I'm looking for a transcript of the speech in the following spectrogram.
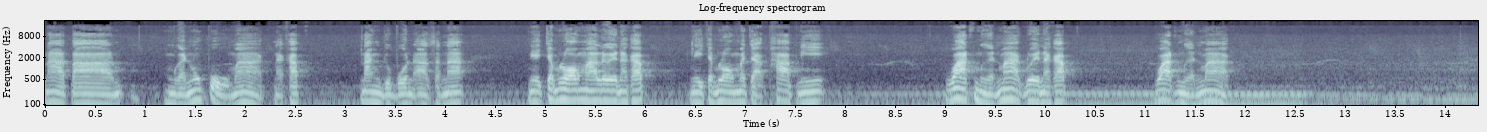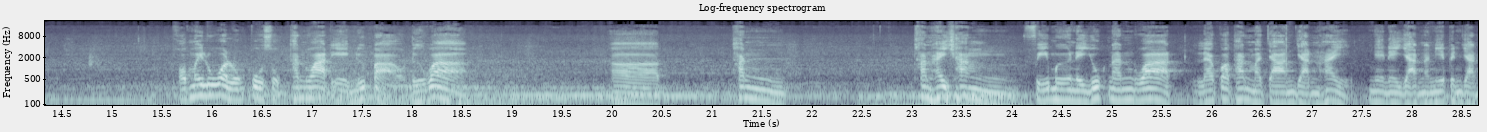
หน้าตาเหมือนหลวงปู่มากนะครับ นั่งอยู่บนอาสนะ เนี่ยจำลองมาเลยนะครับ นี่จำลองมาจากภาพนี้ วาดเหมือนมากด้วยนะครับ วาดเหมือนมากผมไม่รู้ว่าหลวงปู่สุขท่านวาดเองหรือเปล่า หรือว่าอ่าท่านท่านให้ช่าง ฝีมือในยุคนั้นวาด แล้วก็ท่านมาจานยันให้ในในยันอันนี้เป็นยัน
